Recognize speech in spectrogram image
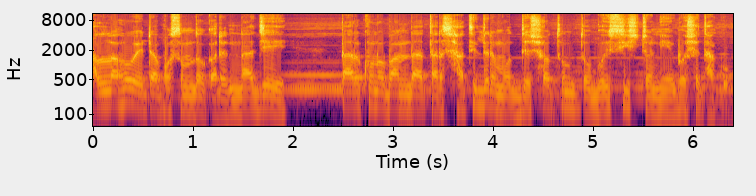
আল্লাহ এটা পছন্দ করেন না যে তার কোনো বান্দা তার সাথীদের মধ্যে স্বতন্ত্র বৈশিষ্ট্য নিয়ে বসে থাকুক।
